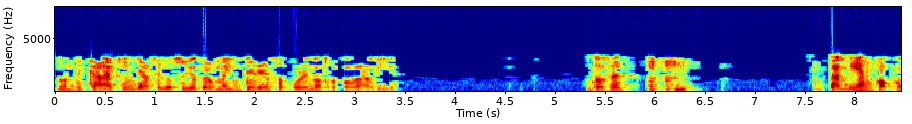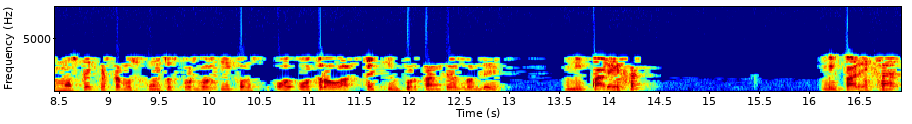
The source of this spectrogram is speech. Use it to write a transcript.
donde cada quien ya hace lo suyo, pero me interesa por el otro todavía. Entonces, también, ¿cómo sé que estamos juntos por los hijos? otro aspecto importante es donde mi pareja, mi pareja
